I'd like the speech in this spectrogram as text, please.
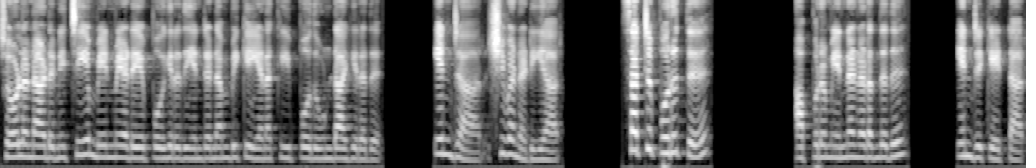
சோழ நாடு நிச்சயம் மேன்மையடையப் போகிறது என்ற நம்பிக்கை எனக்கு இப்போது உண்டாகிறது என்றார் சிவனடியார். சற்று பொறுத்து அப்புறம் என்ன நடந்தது? என்று கேட்டார்.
